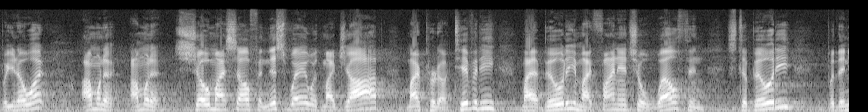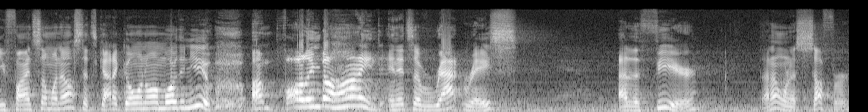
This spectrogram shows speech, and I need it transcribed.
but you know what? I'm gonna, I'm gonna show myself in this way with my job, my productivity, my ability, my financial wealth and stability. But then you find someone else that's got it going on more than you. I'm falling behind. And it's a rat race out of the fear I don't want to suffer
